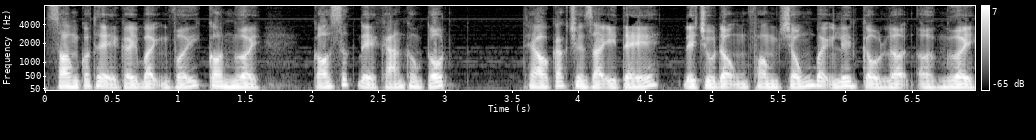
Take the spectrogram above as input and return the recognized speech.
song có thể gây bệnh với con người có sức đề kháng không tốt. Theo các chuyên gia y tế, để chủ động phòng chống bệnh liên cầu lợn ở người,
